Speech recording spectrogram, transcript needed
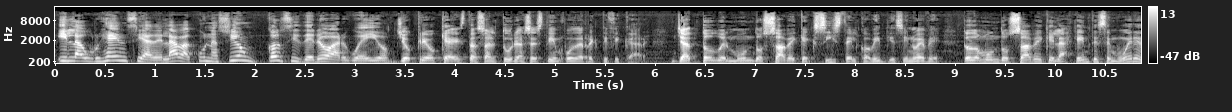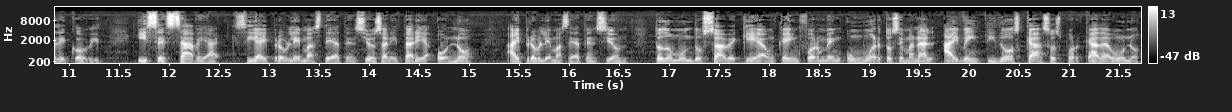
y la urgencia de la vacunación, consideró Argüello. Yo creo que a estas alturas es tiempo de rectificar. Ya todo el mundo sabe que existe el COVID-19, todo el mundo sabe que la gente se muere de COVID y se sabe si hay problemas de atención sanitaria o no hay problemas de atención. Todo mundo sabe que aunque informen un muerto semanal, hay 22 casos por cada uno.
